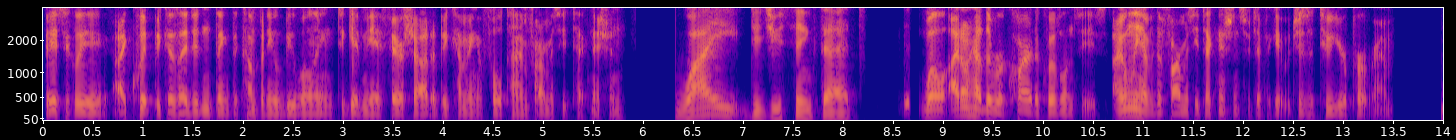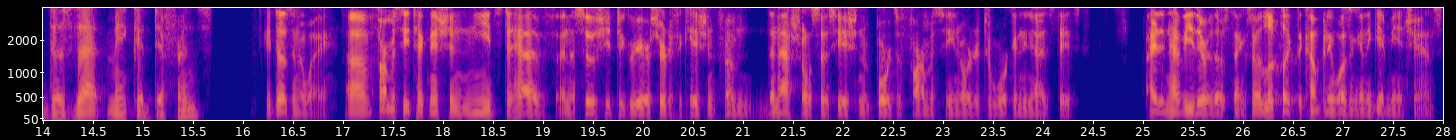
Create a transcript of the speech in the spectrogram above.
Basically, I quit because I didn't think the company would be willing to give me a fair shot at becoming a full-time pharmacy technician. Why did you think that? Well, I don't have the required equivalencies. I only have the pharmacy technician certificate, which is a 2-year program. Does that make a difference? It does in a way. Um, pharmacy technician needs to have an associate degree or certification from the National Association of Boards of Pharmacy in order to work in the United States. I didn't have either of those things, so it looked like the company wasn't going to give me a chance.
